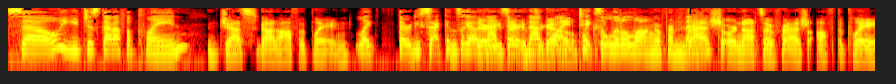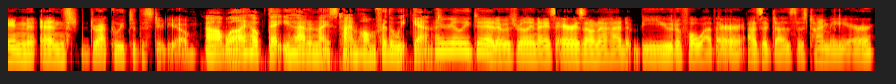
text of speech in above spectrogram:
So you just got off a plane? Just got off a plane. Like 30 seconds ago? 30 not seconds not ago. quite. Takes a little longer from that. Fresh or not so fresh off the plane and directly to the studio. Uh, well, I hope that you had a nice time home for the weekend. I really did. It was really nice. Arizona had beautiful weather, as it does this time of year.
